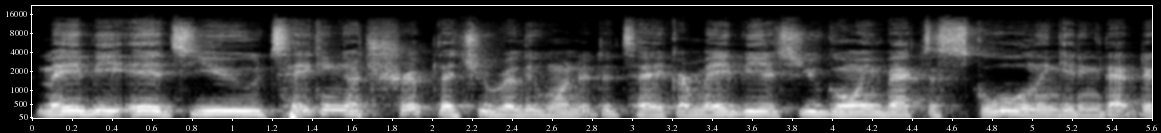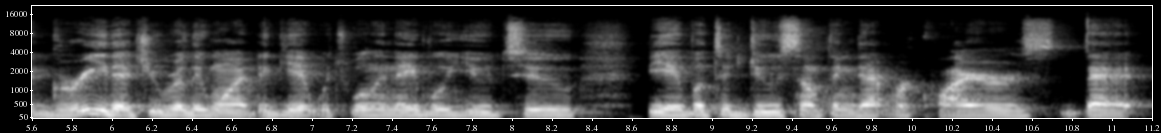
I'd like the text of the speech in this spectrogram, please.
Maybe it's you taking a trip that you really wanted to take, or maybe it's you going back to school and getting that degree that you really wanted to get, which will enable you to be able to do something that requires that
